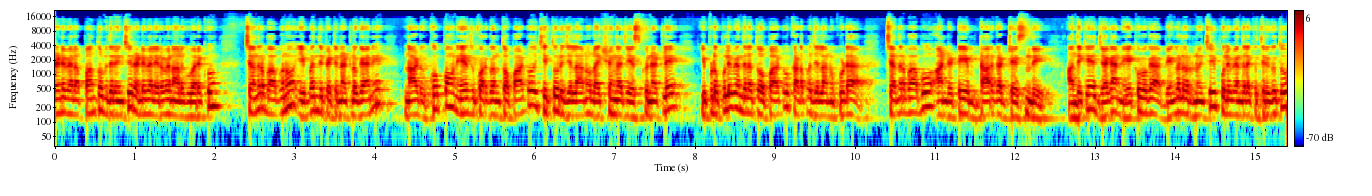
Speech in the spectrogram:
రెండు వేల పంతొమ్మిది నుంచి రెండు వేల ఇరవై నాలుగు వరకు చంద్రబాబును ఇబ్బంది పెట్టినట్లుగానే నాడు కుప్పం నియోజకవర్గంతో పాటు చిత్తూరు జిల్లాను లక్ష్యంగా చేసుకున్నట్లే ఇప్పుడు పులివెందులతో పాటు కడప జిల్లాను కూడా చంద్రబాబు అండ్ టీం టార్గెట్ చేసింది. అందుకే జగన్ ఎక్కువగా బెంగళూరు నుంచి పులివెందులకు తిరుగుతూ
